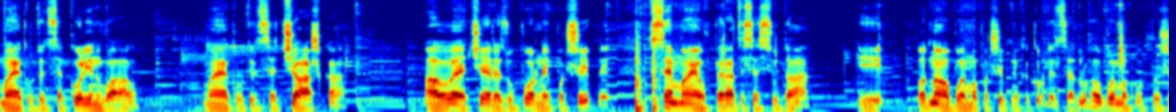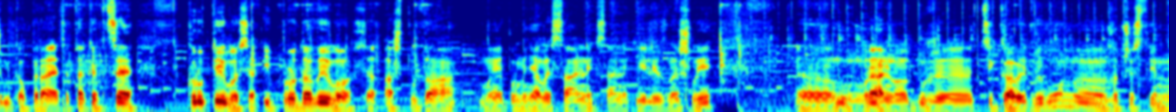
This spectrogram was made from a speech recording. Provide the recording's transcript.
Має крутитися колінвал, має крутитися чашка, але через упорний подшипник все має впиратися сюди. І одна обойма подшипника крутиться, а друга обойма подшипника впирається. Так як це крутилося і продавилося аж туди, ми поміняли сальник, сальник єлі знайшли. Е, ну, Реально дуже цікавий двигун, е, запчастин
